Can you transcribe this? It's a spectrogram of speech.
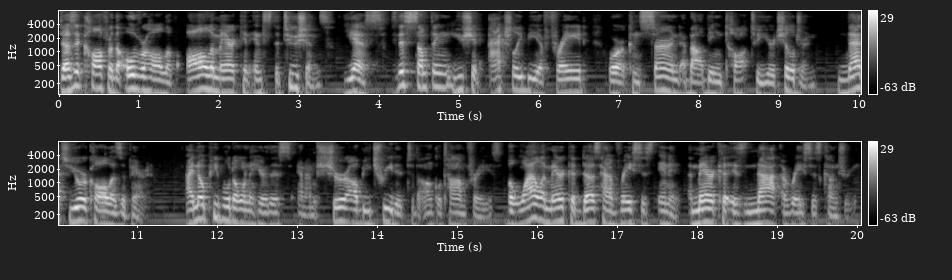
Does it call for the overhaul of all American institutions? Yes. Is this something you should actually be afraid or concerned about being taught to your children? That's your call as a parent. I know people don't want to hear this, and I'm sure I'll be treated to the Uncle Tom phrase. But while America does have racist in it, America is not a racist country.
